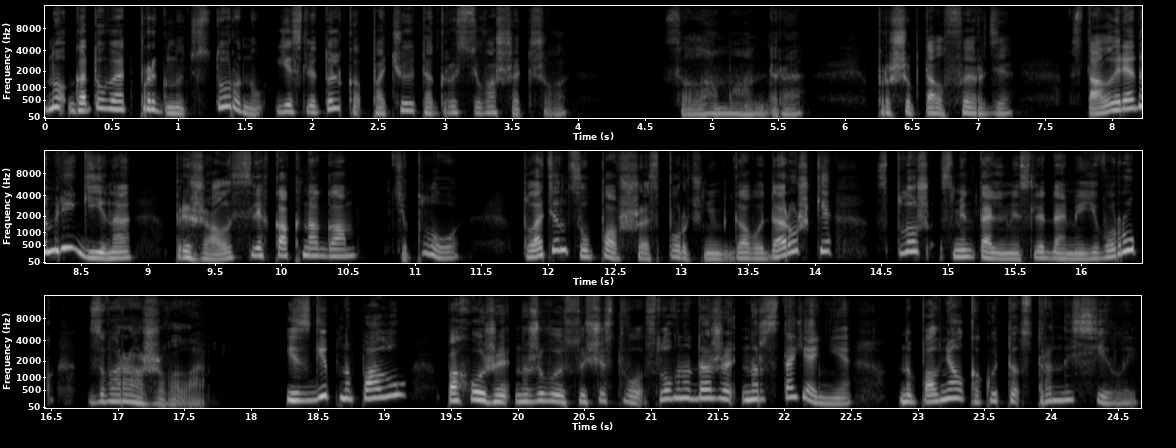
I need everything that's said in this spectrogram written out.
но готовая отпрыгнуть в сторону, если только почует агрессию вошедшего. «Саламандра», — прошептал Ферди. Встала рядом Регина, прижалась слегка к ногам. Тепло. Полотенце, упавшее с поручнем беговой дорожки, сплошь с ментальными следами его рук, завораживало. Изгиб на полу, похожий на живое существо, словно даже на расстоянии, наполнял какой-то странной силой.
